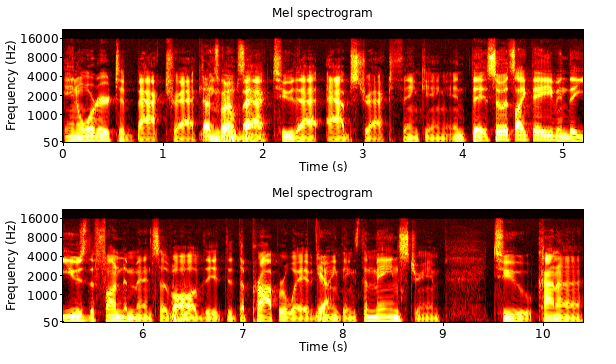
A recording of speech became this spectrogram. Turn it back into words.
in order to backtrack That's and go back to that abstract thinking and they, so it's like they even they use the fundaments of mm-hmm. all of the, the, the proper way of doing yeah. things the mainstream to kind of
